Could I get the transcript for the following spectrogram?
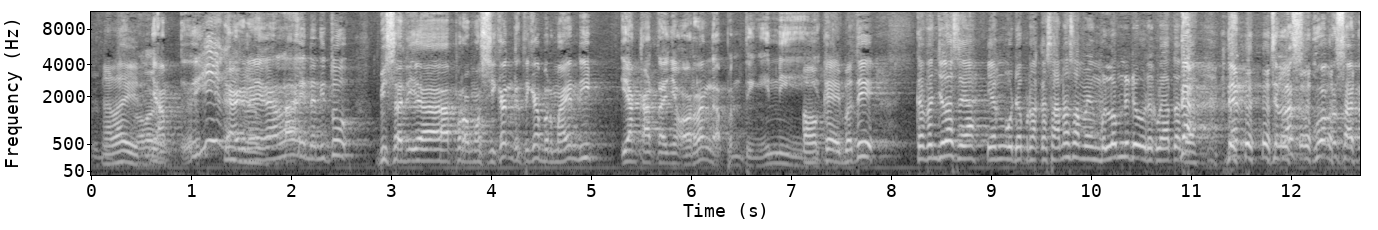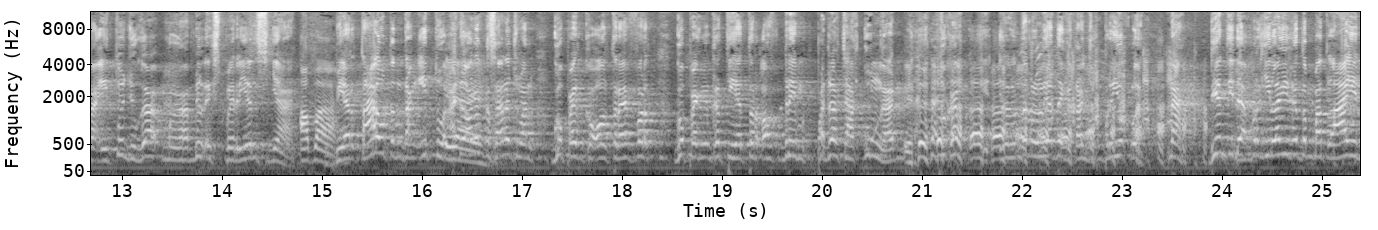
ngalahin. Nyam- iya kagak ada yang lain Dan itu bisa dia promosikan ketika bermain di Yang katanya orang nggak penting ini Oke, berarti kelihatan jelas ya yang udah pernah ke sana sama yang belum nih udah kelihatan Nggak, ya. dan jelas gua ke sana itu juga mengambil experience-nya. Apa? Biar tahu tentang itu. Iya, Ada orang iya. ke sana cuman gue pengen ke Old Trafford, gue pengen ke Theater of Dream, padahal cakung kan. itu kan ya, ntar lihat ya ke Tanjung Priuk lah. Nah, dia tidak pergi lagi ke tempat lain.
